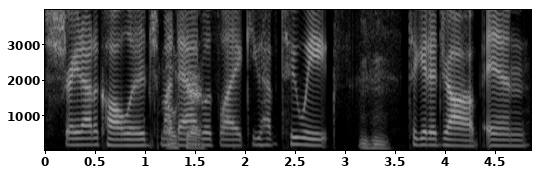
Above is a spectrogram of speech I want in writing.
straight out of college. My dad Okay. Mm-hmm. was like, "You have two weeks to get a job," and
